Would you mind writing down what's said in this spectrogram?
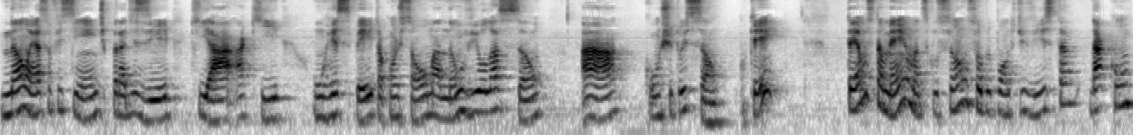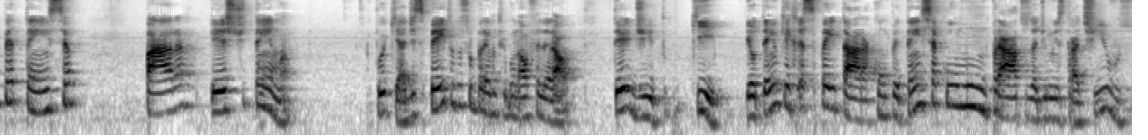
não é suficiente para dizer que há aqui um respeito à Constituição uma não violação à Constituição, ok? Temos também uma discussão sobre o ponto de vista da competência para este tema. Porque, a despeito do Supremo Tribunal Federal ter dito que eu tenho que respeitar a competência comum para atos administrativos,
